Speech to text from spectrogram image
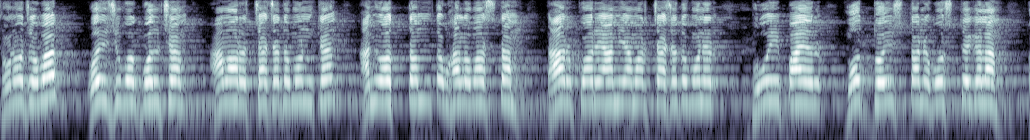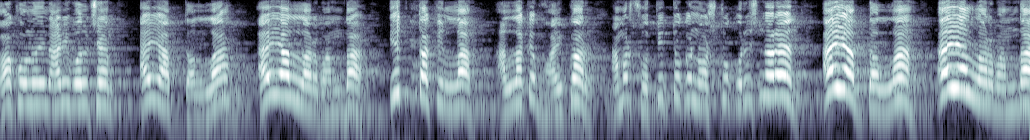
শোনো যুবক, ওই যুবক বলছেন আমার চাচাতো বোনকে আমি অত্যন্ত ভালোবাসতাম। তারপরে আমি আমার চাচাতো বোনের দুই পায়ের মধ্য স্থানে বসতে গেলাম। তখন ওই নারী বলছেন এই আবদাল্লাহ, এই আল্লাহর বান্দা ইত্তাকিল্লাম আল্লাহকে ভয় কর, আমার সতীত্বকে নষ্ট করিস না রে। এই আবদাল্লাহ, এই আল্লাহর বান্দা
